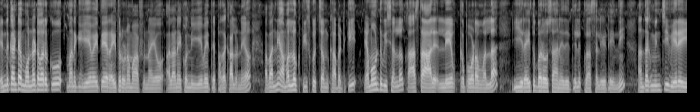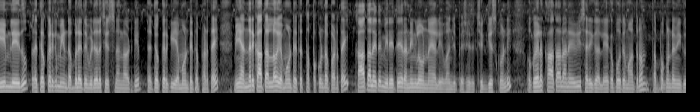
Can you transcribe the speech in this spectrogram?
ఎందుకంటే మొన్నటి వరకు మనకి ఏవైతే రైతు రుణమాఫీ ఉన్నాయో అలానే కొన్ని ఏవైతే పథకాలు ఉన్నాయో అవన్నీ అమల్లోకి తీసుకొచ్చాం కాబట్టి అమౌంట్ విషయంలో కాస్త ఆలే లేకపోవడం వల్ల ఈ రైతు భరోసా అనేది అయితే కాస్త లేట్ అయింది. అంతకుమించి వేరే ఏం లేదు. ప్రతి ఒక్కరికి మేము డబ్బులు అయితే విడుదల చేస్తున్నాం కాబట్టి ప్రతి ఒక్కరికి అమౌంట్ అయితే పడతాయి. మీ అందరి ఖాతాల్లో అమౌంట్ అయితే తప్పకుండా పడతాయి. ఖాతాలు అయితే మీరైతే రన్నింగ్లో ఉన్నాయా లేవా అని చెప్పేసి అయితే చెక్ చేసుకోండి. ఒకవేళ ఖాతాలు అనేవి సరిగా లేకపోతే మాత్రం తప్పకుండా మీకు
